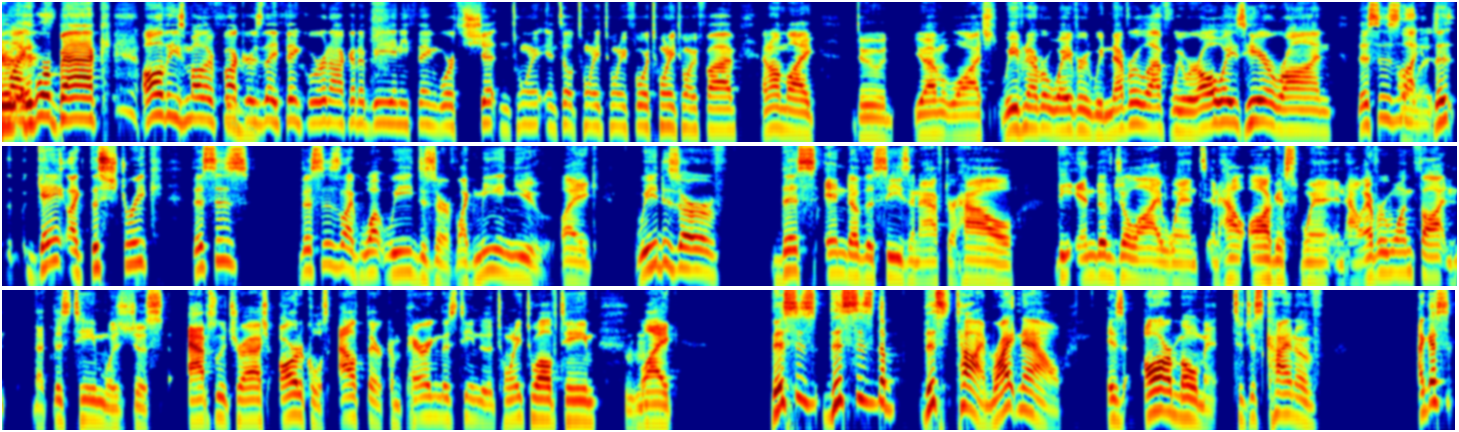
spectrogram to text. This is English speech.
Dude, like, it's- "We're back." All these motherfuckers, mm. they think we're not going to be anything worth shit in 20 until 2024, 2025, and I'm like, "Dude, you haven't watched. We've never wavered. We never left. We were always here, Ron. This is like Always. this game, like this streak. This is this is like what we deserve. Like me and you, like we deserve this end of the season after how the end of July went and how August went and how everyone thought that this team was just absolute trash. Articles out there comparing this team to the 2012 team. Mhm. Like this is this is the this time right now is our moment to just kind of I guess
